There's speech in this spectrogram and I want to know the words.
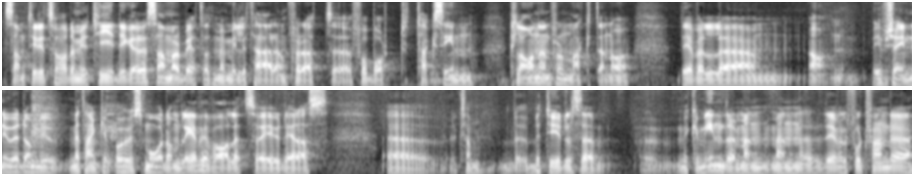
samtidigt så har de ju tidigare samarbetat med militären för att eh, få bort Taksin-klanen från makten. Och det är väl, eh, ja, i och för sig nu är de ju, med tanke på hur små de blev i valet så är ju deras eh, liksom, betydelse eh, mycket mindre. Men, men det är väl fortfarande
